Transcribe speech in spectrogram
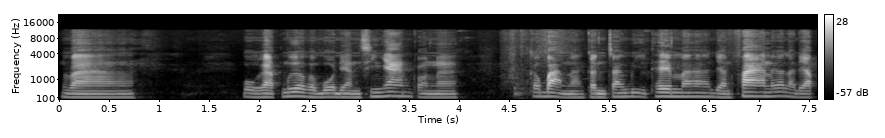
và bộ gạt mưa và bộ đèn xi nhan. Còn à, các bạn à, cần trang bị thêm à, đèn pha nữa là đẹp.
